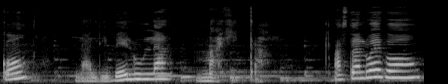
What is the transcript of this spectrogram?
con la libélula mágica. Hasta luego.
